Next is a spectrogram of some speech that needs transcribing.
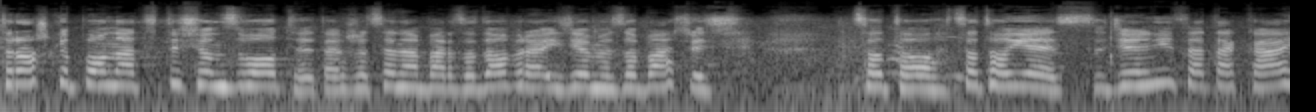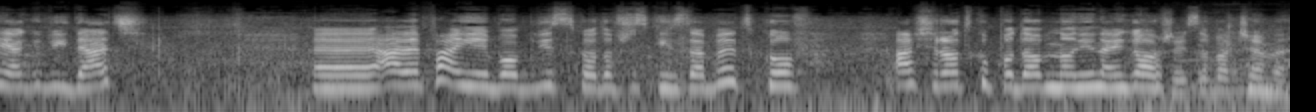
troszkę ponad 1000 zł. Także cena bardzo dobra. Idziemy zobaczyć, co to, co to jest. Dzielnica taka, jak widać, E, ale fajnie, bo blisko do wszystkich zabytków, a w środku podobno nie najgorzej. Zobaczymy.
